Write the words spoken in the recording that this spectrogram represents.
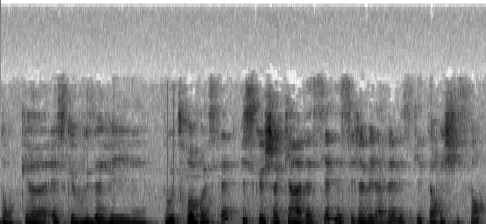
Donc, euh, est-ce que vous avez d'autres recettes, puisque chacun a la sienne et c'est jamais la même, et ce qui est enrichissant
